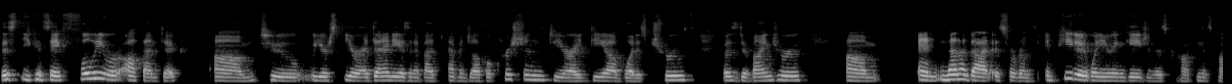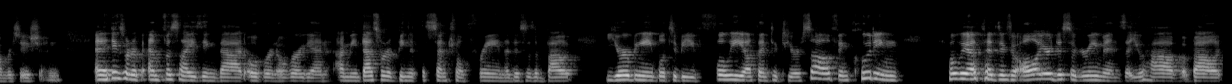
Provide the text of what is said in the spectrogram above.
This you can say fully authentic um, to your, your identity as an evangelical Christian, to your idea of what is truth, what is divine truth. Um, and none of that is sort of impeded when you engage in this, in this conversation. And I think sort of emphasizing that over and over again, I mean, that's sort of being at the central frame that this is about your being able to be fully authentic to yourself, including fully authentic to all your disagreements that you have about,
